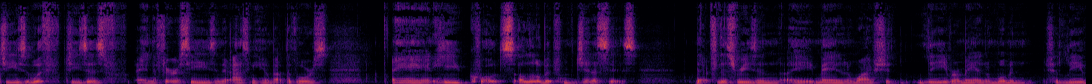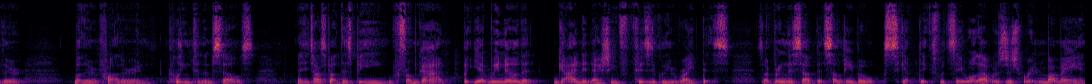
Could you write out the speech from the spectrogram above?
Jesus with Jesus and the Pharisees, and they're asking him about divorce. And he quotes a little bit from Genesis that for this reason, a man and a wife should leave, or a man and a woman should leave their mother and father and cling to themselves. And he talks about this being from God. But yet we know that God didn't actually physically write this. So I bring this up that some people, skeptics, would say, well, that was just written by man.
